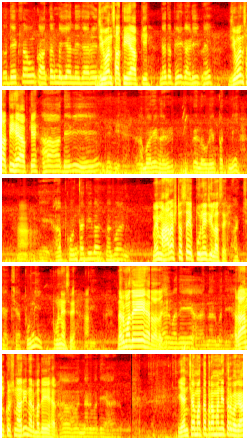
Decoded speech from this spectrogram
तो देखता हूँ कहाँ तक मैया ले जा रहे हैं। जीवन साथी है आपकी? नहीं तो फिर गाड़ी है। जीवन साथी है आपके? हाँ हाँ देवी है ये। देवी है। हमारे घर के लोग हैं पत्नी। हाँ। ये आप कौन सा जिला? भगवान। मैं महाराष्ट्र से पुणे जिला से। अच्छा अच्छा पुनी पुणे से हाँ। नर्मदे हर दादाजी। नर्मदे हर नर्मदे रामकृष्ण हरी नर्मदे हर। हाँ हाँ नर्मदे हर। यांच्या मताप्रमाणे तर बघा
